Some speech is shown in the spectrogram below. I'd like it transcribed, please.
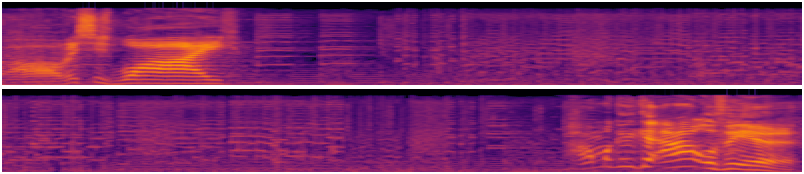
Oh, this is why Am I going to get out of here?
